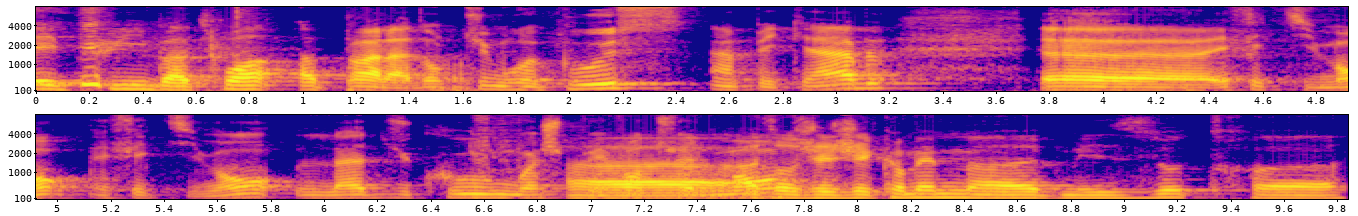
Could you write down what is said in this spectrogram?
et puis, bah, toi, hop. Voilà, donc tu me repousses, impeccable. Euh, effectivement, effectivement. Là, du coup, moi, je peux Euh, éventuellement. Attends, j'ai quand même euh, mes autres.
